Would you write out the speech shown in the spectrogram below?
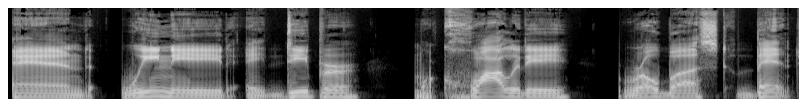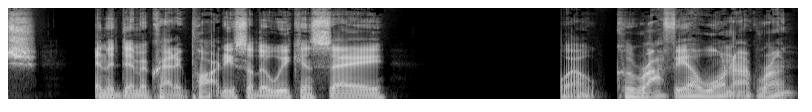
And we need a deeper, more quality, robust bench in the Democratic Party so that we can say, well, could Raphael Warnock run?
